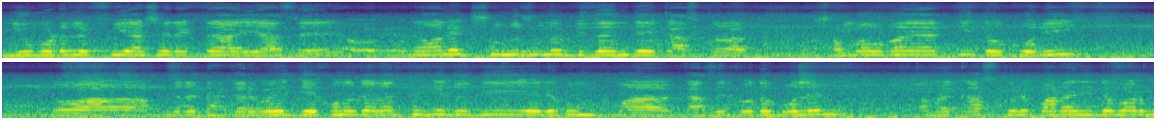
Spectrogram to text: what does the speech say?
নিউ মডেলের পিয়াসের একটা ইয়ে আছে মানে অনেক সুন্দর সুন্দর ডিজাইন দিয়ে কাজ করা সম্ভব হয় আর কি তো করি। তো আপনারা ঢাকার বাইরে যে কোনো জায়গা থেকে যদি এরকম কাজের কথা বলেন, আমরা কাজ করে পাঠা দিতে পারব।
